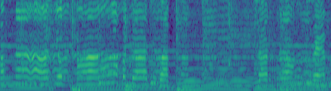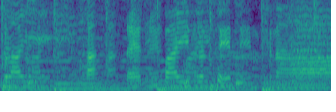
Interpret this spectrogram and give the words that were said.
อำนาจยศถาบรรดาศักดิ์จะรักแรมไกลตั้งแต่นี้ไปเหมือนเส้นขนานพี่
